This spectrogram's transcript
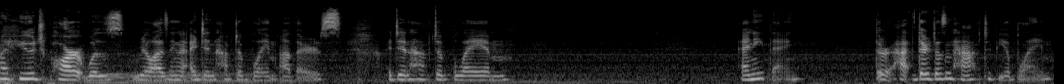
a huge part was realizing that I didn't have to blame others. I didn't have to blame anything. There, ha- there doesn't have to be a blame.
